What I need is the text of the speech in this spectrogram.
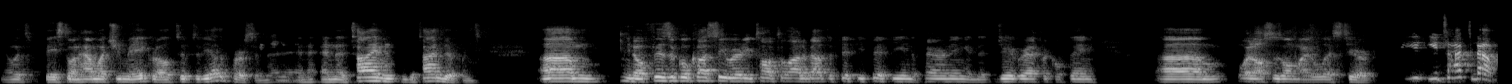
You know, it's based on how much you make relative to the other person and, and, and the time, the time difference. Um, you know, physical custody, we already talked a lot about the 50-50 and the parenting and the geographical thing. Um, what else is on my list here? You, you talked about,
